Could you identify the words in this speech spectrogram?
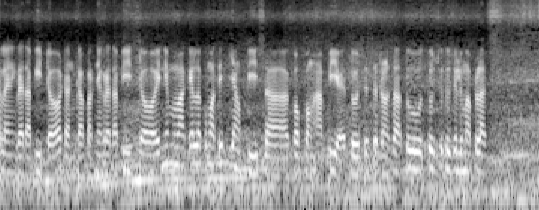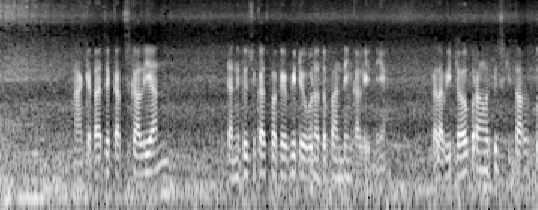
Selain kereta api Do dan kabarnya kereta api Do ini memakai lokomotif yang bisa kopong api yaitu CC017715. Nah, kita cegat sekalian dan itu juga sebagai video penutup banting kali ini ya kereta Daho kurang lebih sekitar 7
